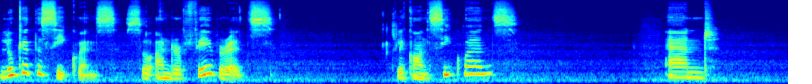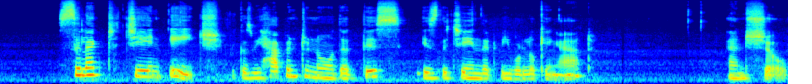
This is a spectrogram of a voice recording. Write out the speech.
look at the sequence. So under favorites, click on sequence and select chain H because we happen to know that this is the chain that we were looking at and show.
